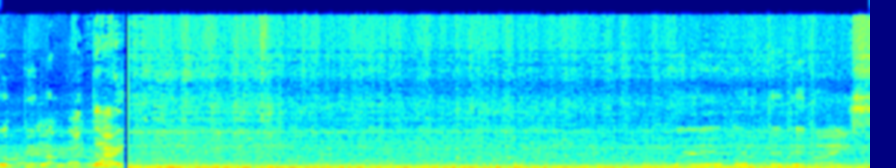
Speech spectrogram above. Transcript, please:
ಗೊತ್ತಿಲ್ಲ. ಮಳೆ ಬರ್ತಿದೆ ಗಾಯ್ಸ್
